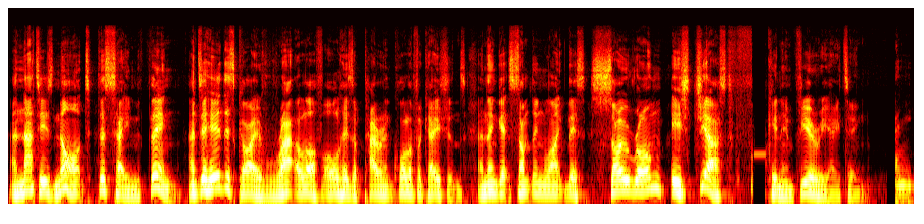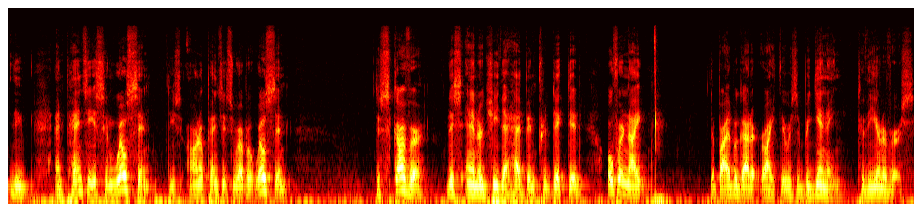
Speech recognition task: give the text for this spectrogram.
and that is not the same thing. And to hear this guy rattle off all his apparent qualifications and then get something like this so wrong is just fucking infuriating. And, the, and Penzias and Wilson, these Arnold Penzias and Robert Wilson, discover this energy that had been predicted overnight. The Bible got it right. There was a beginning to the universe.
